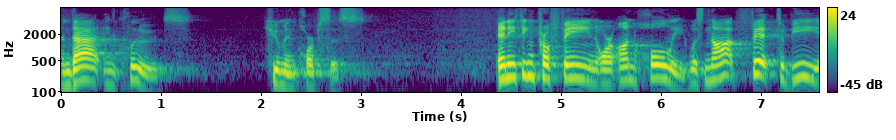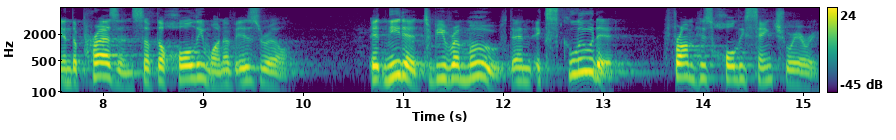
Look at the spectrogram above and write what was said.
And that includes human corpses. Anything profane or unholy was not fit to be in the presence of the Holy One of Israel. It needed to be removed and excluded from his holy sanctuary.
